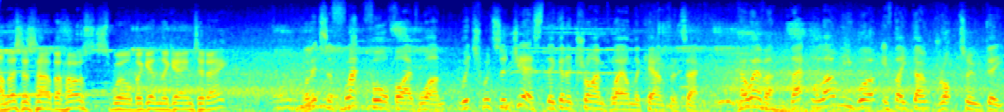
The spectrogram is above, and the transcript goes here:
And this is how the hosts will begin the game today. Well, it's a flat 4-5-1, which would suggest they're going to try and play on the counter-attack. However, that will only work if they don't drop too deep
